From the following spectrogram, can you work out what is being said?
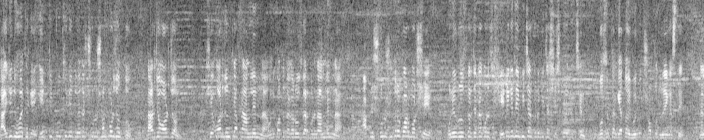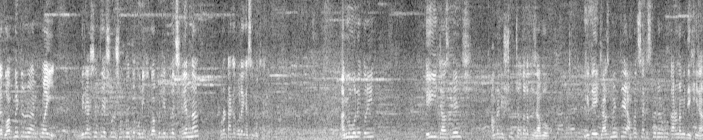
তাই যদি হয়ে থাকে, এইটটি টু থেকে দু হাজার ষোলো সাল পর্যন্ত তার যে অর্জন, সে অর্জনকে আপনি আনলেন না? উনি কত টাকা রোজগার করলেন, আনলেন না? আপনি ষোলো সতেরো কর বর্ষে উনি রোজগার যেটা করেছে, সেইটাকে দিয়ে বিচার করে বিচার শেষ করে দিচ্ছেন। বলছেন, তার জ্ঞাত বহির্ভূত সম্পদ রয়ে গেছে। তাহলে গভর্নমেন্টের এমপ্লয়ি বিরাশি থেকে ষোলো পর্যন্ত উনি কি গভর্নমেন্ট এমপ্লয়ি ছিলেন না? ওনার টাকা গলে গেছে কোথায়? আমি মনে করি এই জাজমেন্ট আমরা নিশ্চয়ই উচ্চ আদালতে যাব। কিন্তু এই জাজমেন্টে আমরা স্যাটিসফাইড হওয়ার কোনো কারণ আমি দেখি না।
